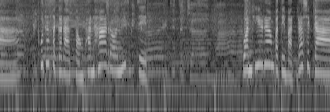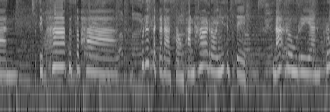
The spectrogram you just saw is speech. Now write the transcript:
าพุทธศักราช 2527 วันที่เริ่มปฏิบัติราชการ 15 พฤษภา พุทธศักราช 2527 ณ โรงเรียนพรุ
